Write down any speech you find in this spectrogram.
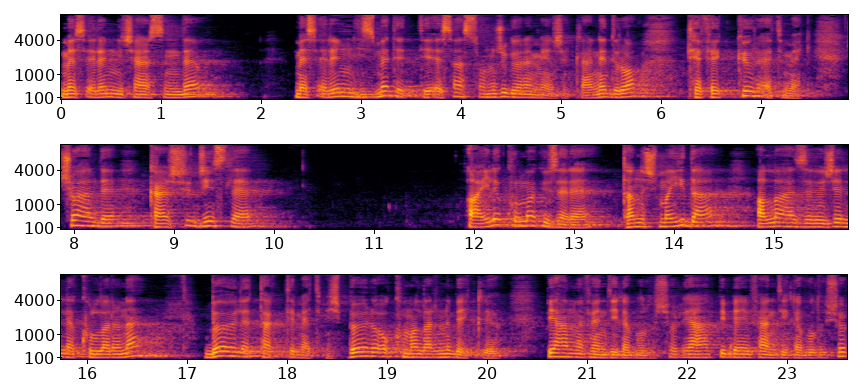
meselenin içerisinde meselenin hizmet ettiği esas sonucu göremeyecekler. Nedir o? Tefekkür etmek. Şu halde karşı cinsle aile kurmak üzere tanışmayı da Allah Azze ve Celle kullarına böyle takdim etmiş, böyle okumalarını bekliyor. Bir hanımefendiyle buluşur ya bir beyefendiyle buluşur,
